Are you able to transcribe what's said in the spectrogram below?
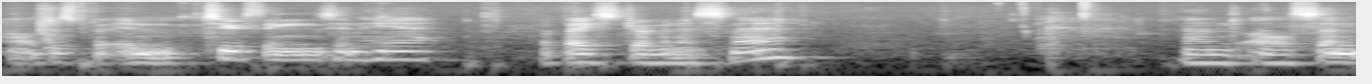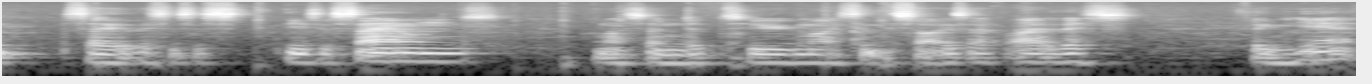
I'll just put in two things in here, a bass drum and a snare. And I'll send say that this is a these are sounds, and I'll send it to my synthesizer via this thing here.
